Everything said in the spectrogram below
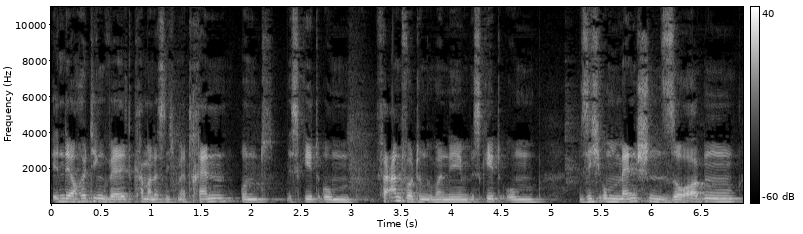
in der heutigen Welt kann man das nicht mehr trennen und es geht um Verantwortung übernehmen, es geht um sich um Menschen sorgen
